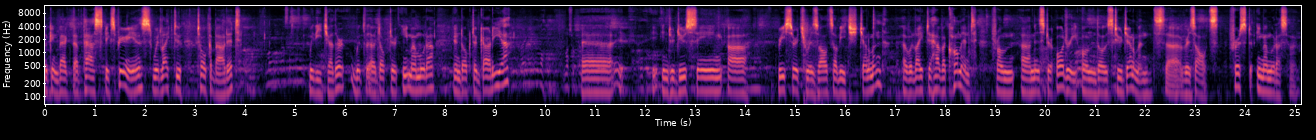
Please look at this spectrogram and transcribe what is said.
looking back the past experience, we'd like to talk about it with each other with uh, Dr. Imamura and Dr. Garia. Uh, introducing uh, research results of each gentleman. I would like to have a comment from uh, Minister Audrey on those two gentlemen's uh, results. First, Imamura-san,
